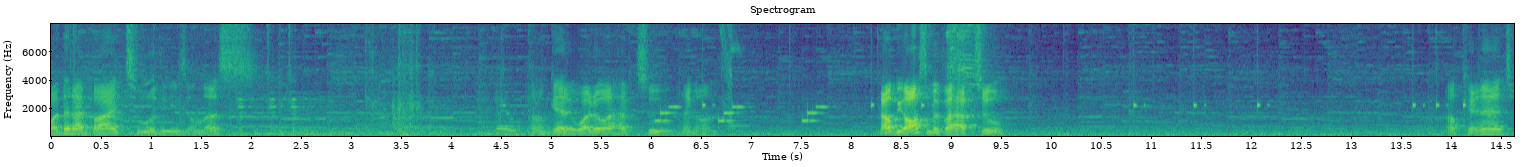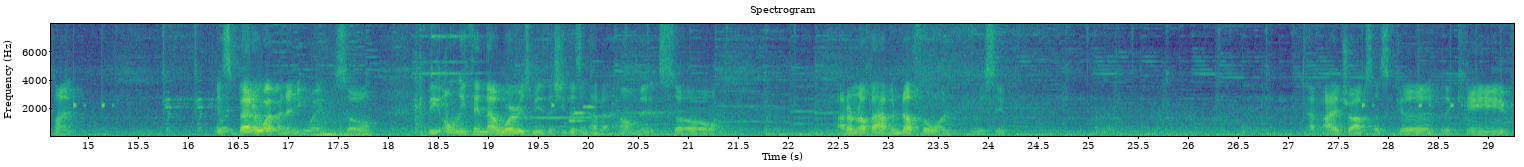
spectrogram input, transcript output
Why did I buy two of these unless... I don't get it. Why do I have two? Hang on. That would be awesome if I have two. Okay, eh, it's fine. It's a better weapon anyway, so... The only thing that worries me is that she doesn't have a helmet, so... I don't know if I have enough for one. Let me see. Have eye drops, that's good for the cave.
